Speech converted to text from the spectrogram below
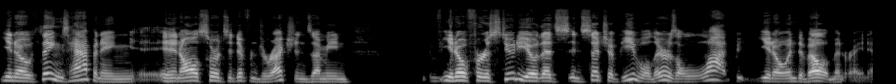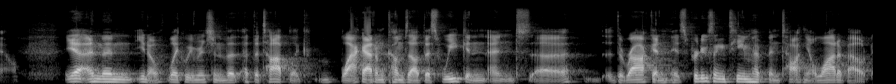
you know, things happening in all sorts of different directions. I mean, you know, for a studio that's in such upheaval, there is a lot, you know, in development right now. Yeah, and then you know, like we mentioned at the top, like Black Adam comes out this week, and and uh, The Rock and his producing team have been talking a lot about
